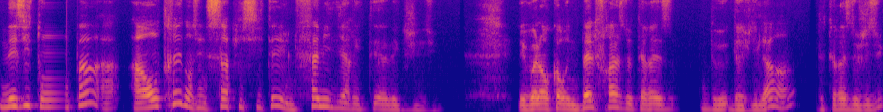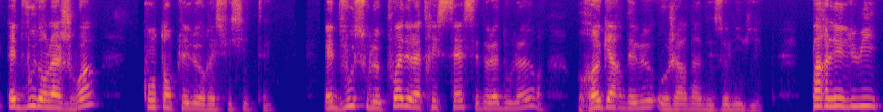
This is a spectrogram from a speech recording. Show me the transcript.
n'hésitons pas à, entrer dans une simplicité, une familiarité avec Jésus. Et voilà encore une belle phrase de Thérèse d'Avila, hein, de Thérèse de Jésus. Êtes-vous dans la joie? Contemplez-le ressuscité. Êtes-vous sous le poids de la tristesse et de la douleur? Regardez-le au jardin des Oliviers. Parlez-lui,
